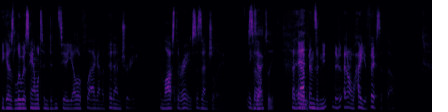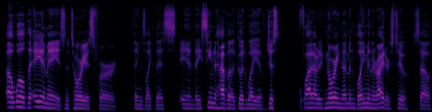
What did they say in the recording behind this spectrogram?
because Lewis Hamilton didn't see a yellow flag on the pit entry and lost the race essentially. So exactly. that And- happens, and you- I don't know how you fix it though. Uh, well, the AMA is notorious for things like this, and they seem to have a good way of just flat out ignoring them and blaming the riders too. So,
